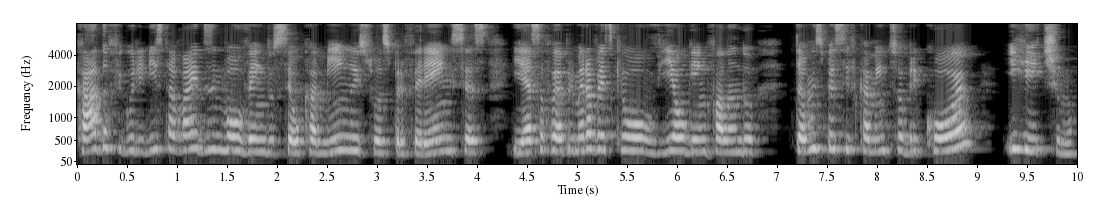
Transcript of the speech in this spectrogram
cada figurinista vai desenvolvendo o seu caminho e suas preferências, e essa foi a primeira vez que eu ouvi alguém falando tão especificamente sobre cor e ritmo.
